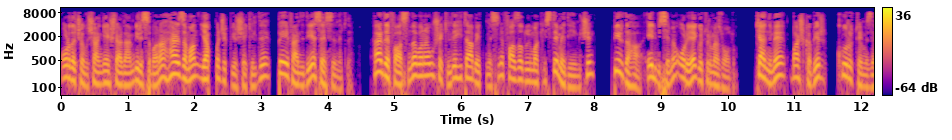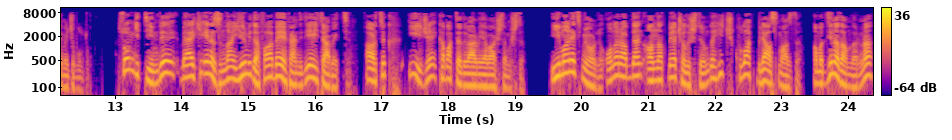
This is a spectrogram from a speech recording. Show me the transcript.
Orada çalışan gençlerden birisi bana her zaman yapmacık bir şekilde beyefendi diye seslenirdi. Her defasında bana bu şekilde hitap etmesini fazla duymak istemediğim için bir daha elbisemi oraya götürmez oldum. Kendime başka bir kuru temizlemeci buldum. Son gittiğimde belki en azından 20 defa beyefendi diye hitap etti. Artık iyice kabak tadı vermeye başlamıştı. İman etmiyordu. Ona Rab'den anlatmaya çalıştığımda hiç kulak bile asmazdı. Ama din adamlarına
